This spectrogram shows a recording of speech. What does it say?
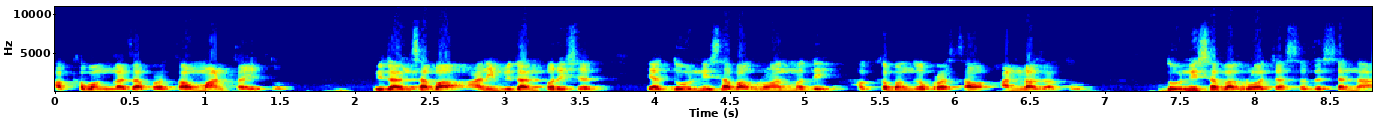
हक्कभंगाचा प्रस्ताव मांडता येतो. विधानसभा आणि विधान परिषद या दोन्ही सभागृहांमध्ये हक्कभंग प्रस्ताव आणला जातो. दोन्ही सभागृहाच्या सदस्यांना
